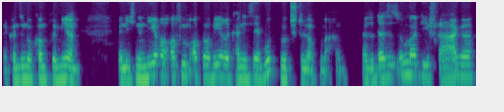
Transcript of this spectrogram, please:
Da können Sie nur komprimieren. Wenn ich eine Niere offen operiere, kann ich sehr gut Blutstillung machen. Also das ist immer die Frage,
